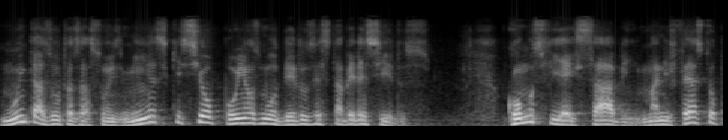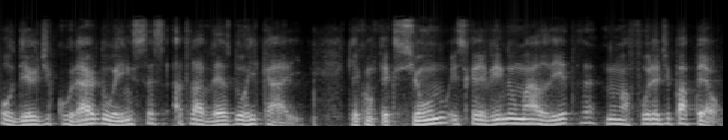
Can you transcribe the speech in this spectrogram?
muitas outras ações minhas que se opõem aos modelos estabelecidos. Como os fiéis sabem, manifesto o poder de curar doenças através do Ricari, que confecciono escrevendo uma letra numa folha de papel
